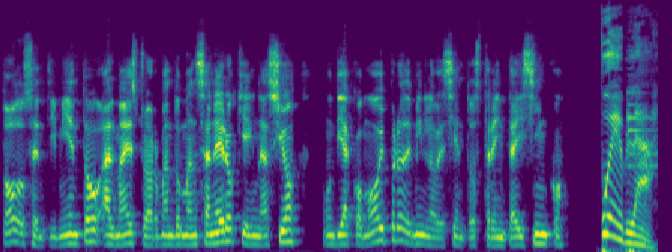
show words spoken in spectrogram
todo sentimiento al maestro Armando Manzanero, quien nació un día como hoy, pero de 1935. Puebla.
